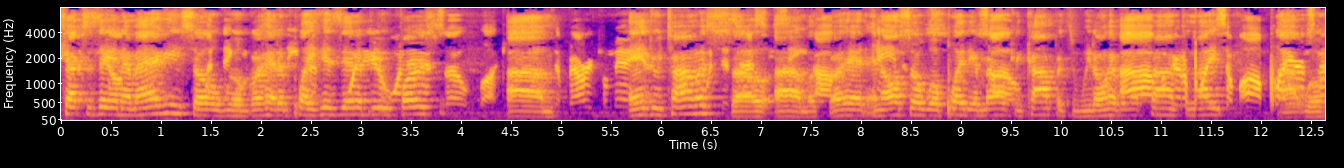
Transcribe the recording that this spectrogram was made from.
Texas A&M uh, Aggie. So we'll go ahead and play his interview coordinator on there, first. So Um, he's a very familiar Andrew Thomas. So um, let's go um, ahead, and also we'll play the American Conference. We don't have enough time tonight. some players we'll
